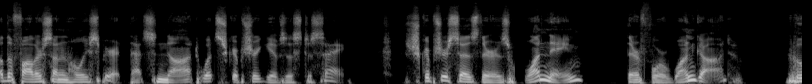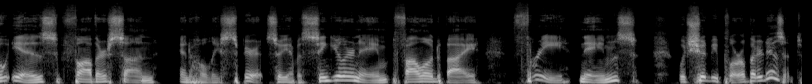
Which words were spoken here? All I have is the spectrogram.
of the Father, Son, and Holy Spirit. That's not what Scripture gives us to say. Scripture says there is one name, therefore one God, who is Father, Son, and Holy Spirit. So you have a singular name followed by three names, which should be plural, but it isn't.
